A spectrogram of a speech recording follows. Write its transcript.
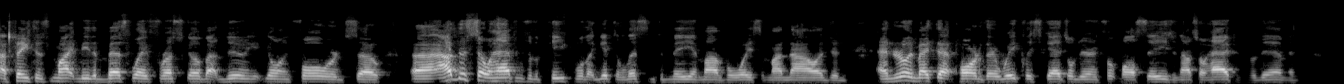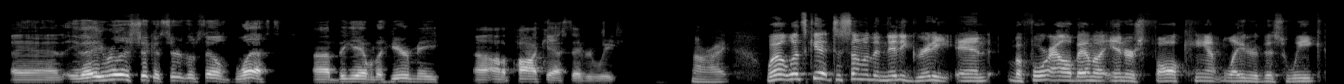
I think this might be the best way for us to go about doing it going forward. So uh, I'm just so happy for the people that get to listen to me and my voice and my knowledge, and and really make that part of their weekly schedule during football season. I'm so happy for them, and and they really should consider themselves blessed uh, being able to hear me uh, on a podcast every week. All right. Well, let's get to some of the nitty gritty. And before Alabama enters fall camp later this week,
